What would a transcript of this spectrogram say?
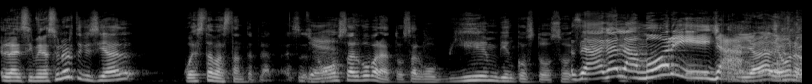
la inseminación artificial cuesta bastante plata. Es- Yeah. No es algo barato, es algo bien, bien costoso. O sea, haga el amor y ya. Y ya, de una.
